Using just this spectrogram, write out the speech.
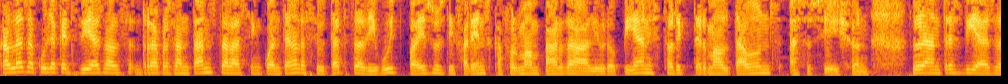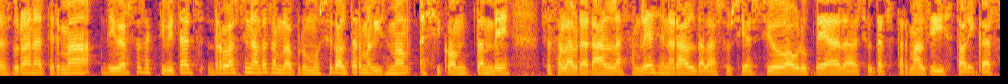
Caldes acull aquests dies els representants de la cinquantena de ciutats de 18 països diferents que formen part de l'European Historic Thermal Towns Association. Durant tres dies es duran a terme diverses activitats relacionades amb la promoció del termalisme, així com també se celebrarà l'Assemblea General de l'Associació Europea de Ciutats Termals i Històriques.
